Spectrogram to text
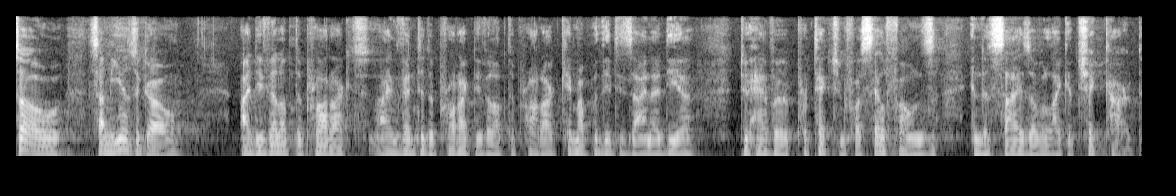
So, some years ago, I developed a product, I invented a product, developed a product, came up with the design idea to have a protection for cell phones in the size of like a check card.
